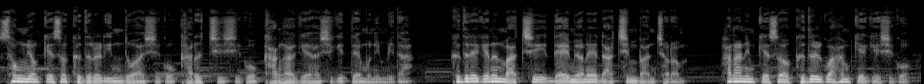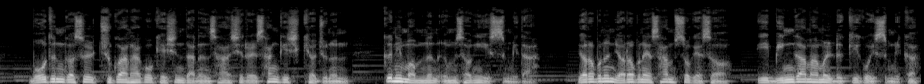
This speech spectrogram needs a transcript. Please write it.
성령께서 그들을 인도하시고 가르치시고 강하게 하시기 때문입니다. 그들에게는 마치 내면의 나침반처럼 하나님께서 그들과 함께 계시고 모든 것을 주관하고 계신다는 사실을 상기시켜주는 끊임없는 음성이 있습니다. 여러분은 여러분의 삶 속에서 이 민감함을 느끼고 있습니까?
